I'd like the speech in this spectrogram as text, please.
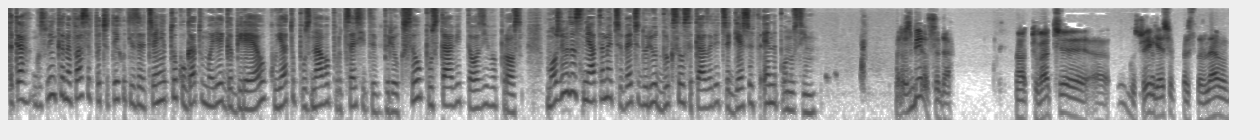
Така, господин Канев, аз се впечатлих от изречението, когато Мария Габриел, която познава процесите в Брюксел, постави този въпрос. Можем да смятаме, че вече дори от Брюксел се казали, че Гешев е непоносим? Разбира се, да. А, това, че а, господин Гешев представлява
